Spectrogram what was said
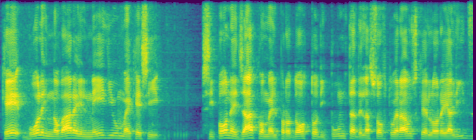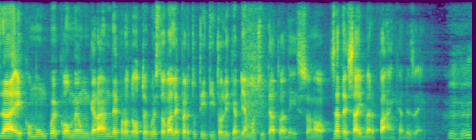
che vuole innovare il medium e che si, si pone già come il prodotto di punta della software house che lo realizza e comunque come un grande prodotto, e questo vale per tutti i titoli che abbiamo citato adesso, no? Pensate Cyberpunk, ad esempio. Mhm.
